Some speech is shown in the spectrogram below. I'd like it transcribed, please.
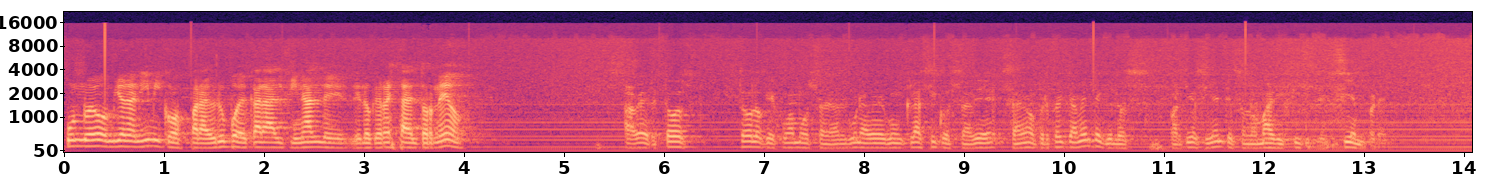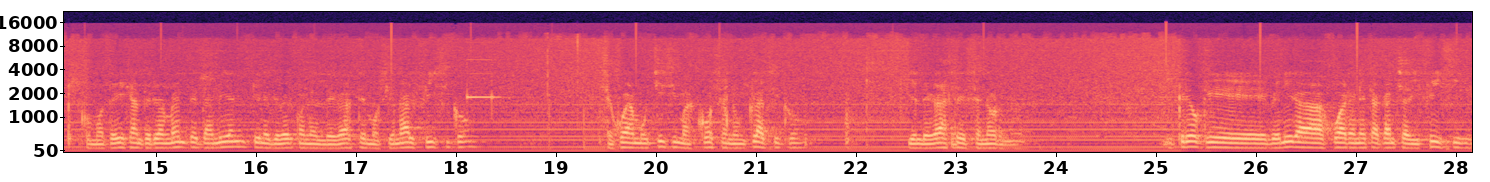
un nuevo envión anímico para el grupo de cara al final de, lo que resta del torneo? A ver, todos, todo lo que jugamos alguna vez algún clásico sabemos perfectamente que los partidos siguientes son los más difíciles, siempre. Como te dije anteriormente también, tiene que ver con el desgaste emocional, físico. Se juegan muchísimas cosas en un clásico y el desgaste es enorme y creo que venir a jugar en esta cancha difícil,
